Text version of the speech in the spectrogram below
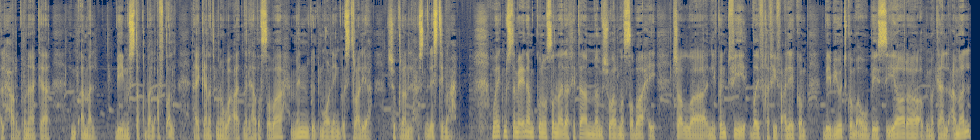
الحرب هناك أمل بمستقبل أفضل. هاي كانت منوعاتنا لهذا الصباح من Good Morning Australia شكرا لحسن الاستماع. وهيك مستمعينا بنكون وصلنا إلى ختام مشوارنا الصباحي. إن شاء الله أني كنت في ضيف خفيف عليكم ببيوتكم أو بالسيارة أو بمكان العمل.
